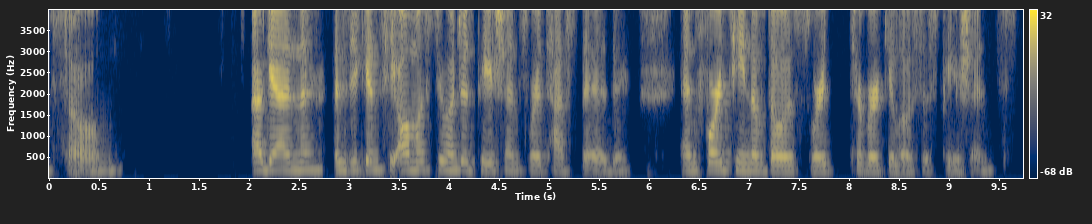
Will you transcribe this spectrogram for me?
so again, as you can see, almost 200 patients were tested, and 14 of those were tuberculosis patients.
